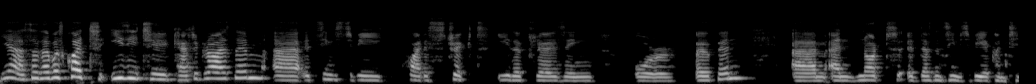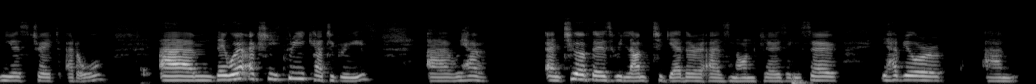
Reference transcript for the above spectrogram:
Yeah, so that was quite easy to categorize them. Uh, it seems to be quite a strict either closing or open, um, and not it doesn't seem to be a continuous trait at all. Um, there were actually three categories. Uh, we have, and two of those we lumped together as non-closing. So you have your um,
